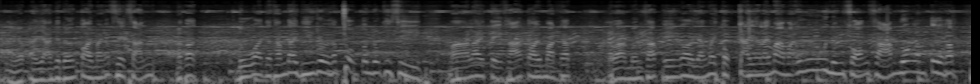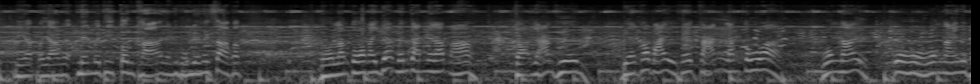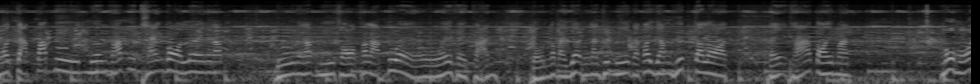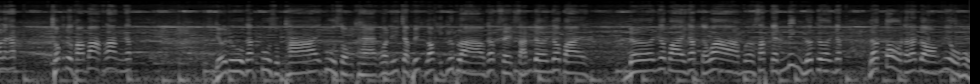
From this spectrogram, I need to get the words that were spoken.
นี่ครับพยายามจะเดินต่อยหมาครับเสกสรรแล้วก็ดูว่าจะทำได้ดีด้วยครับช่วงต้นยกที่ 4 มาไล่เตะขาต่อยหมัดครับ แต่ว่าเมืองทรัพย์เองก็ยังไม่ตกใจอะไรมากมายอู้หนึ่งสองสามล้วงลำตัวครับนี่ครับพยายามเน้นไปที่ต้นขาอย่างที่ผมเรียนให้ทราบครับโดนลำตัวไปเยอะเหมือนกันนะครับอ้าวเจาะยางคืนเบียดเข้าไปเสกสรรลำตัว วงในโอ้โหวงในนี่พอจับปั๊บนี่เมืองทัพนี่แทงก่อนเลยนะครับ ดูนะครับมีศอกสลับด้วยโอ้ยเสกสรรโดนเข้าไปเยอะเหมือนกันชุดนี้ แต่ก็ยังฮึดตลอดเตะขาต่อยหมัดโมโหแล้วครับ ชกด้วยความบ้าคลั่งครับ เดี๋ยวดูครับคู่สุดท้ายคู่ส่งแขกวันนี้จะพลิกล็อกอีกหรือเปล่าครับเสกสรรเดินเข้าไป เดินเข้าไปครับ แต่ว่าเมืองซับแกนิ่งเหลือเกินครับ แล้วโต้แต่ละดอกนี่โอ้โห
